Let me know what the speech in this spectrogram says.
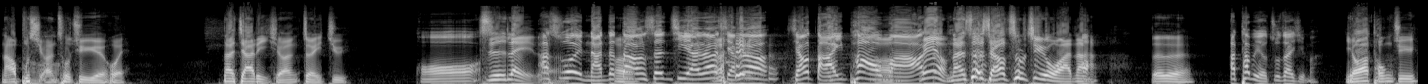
然后不喜欢出去约会，在家里喜欢追剧哦之类的。啊，所以男的当然生气啊，他想要 想要打一炮嘛。没有，男生想要出去玩呐，对不对？啊，他们有住在一起吗？有啊，同居。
